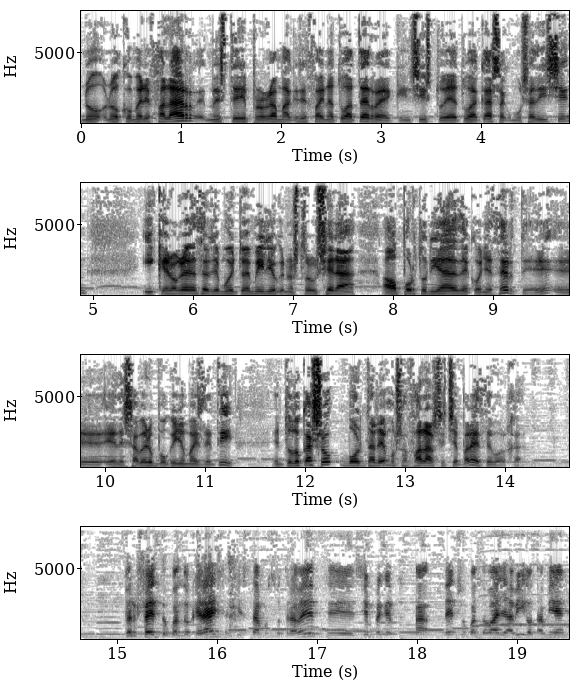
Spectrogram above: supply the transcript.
no, no Comer e Falar, neste programa que se fai na túa terra, que, insisto, é a túa casa, como xa dixen, e quero agradecerlle moito a Emilio que nos trouxera a oportunidade de coñecerte eh? eh e de saber un poquinho máis de ti. En todo caso, voltaremos a falar, se che parece, Borja. Perfecto, cuando queráis, aquí estamos otra vez. Eh, siempre que, ah, de hecho, cuando vaya a Vigo también,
